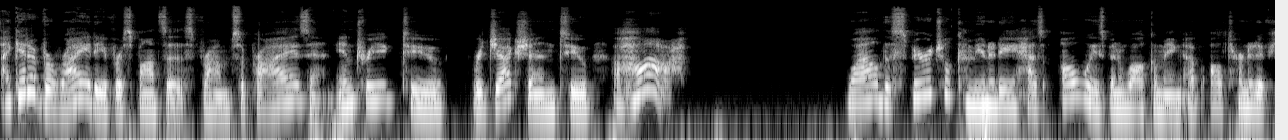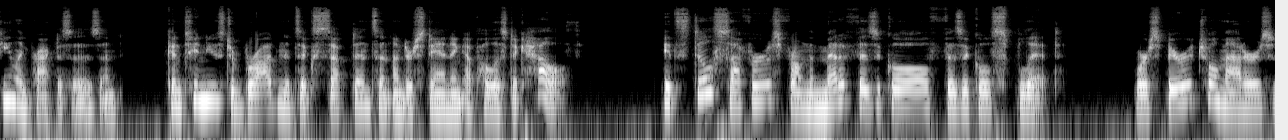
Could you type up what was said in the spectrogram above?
I get a variety of responses from surprise and intrigue to rejection to aha. While the spiritual community has always been welcoming of alternative healing practices and continues to broaden its acceptance and understanding of holistic health, it still suffers from the metaphysical physical split, where spiritual matters,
